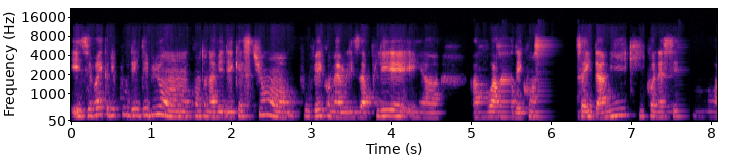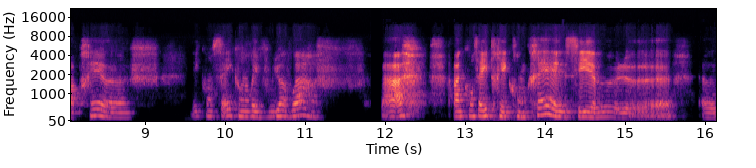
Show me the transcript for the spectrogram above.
et c'est vrai que du coup, dès le début, quand on avait des questions, on pouvait quand même les appeler et avoir des conseils conseils d'amis qui connaissaient. Après, euh, les conseils qu'on aurait voulu avoir, un conseil très concret, c'est euh, euh,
